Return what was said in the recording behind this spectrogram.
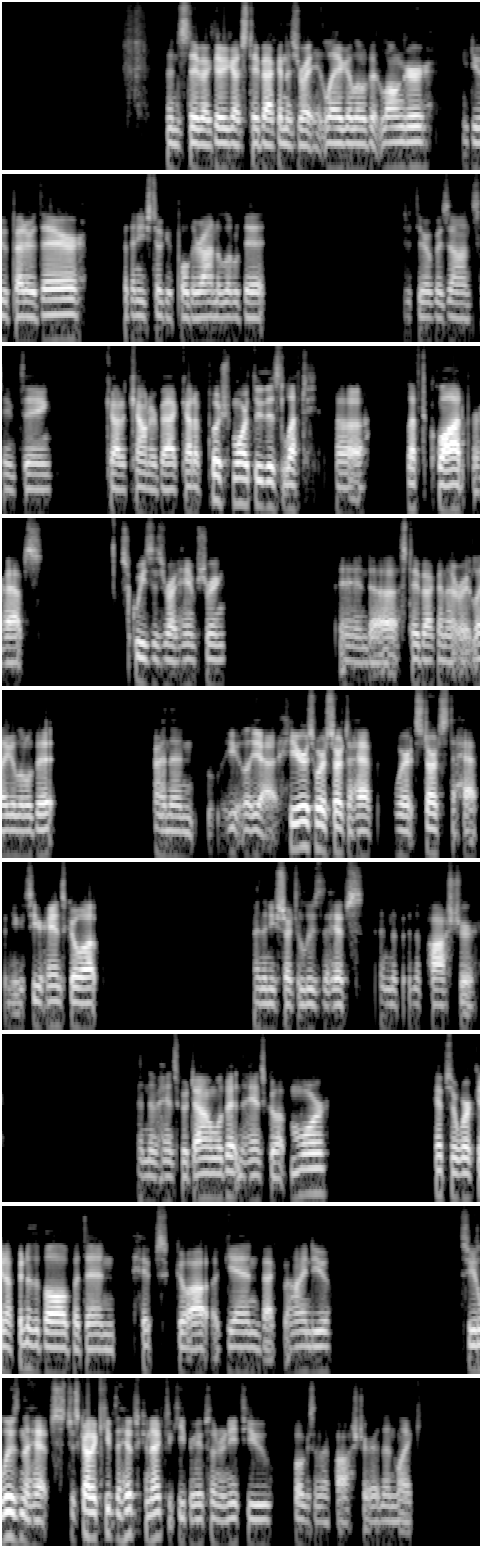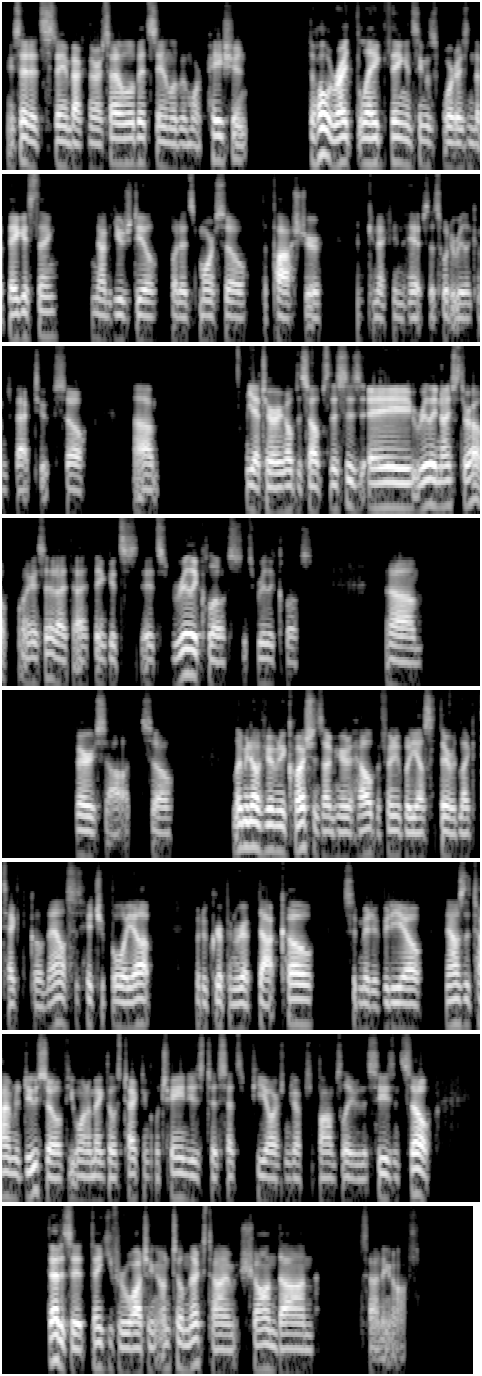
Then stay back there. You got to stay back on this right leg a little bit longer. You do it better there, but then you still get pulled around a little bit. The throw goes on, same thing. Got to counter back. Got to push more through this left uh, left quad, perhaps. Squeeze his right hamstring, and uh, stay back on that right leg a little bit. And then, yeah, here's where it starts to happen. Where it starts to happen. You can see your hands go up, and then you start to lose the hips and the, and the posture. And the hands go down a little bit, and the hands go up more. Hips are working up into the ball, but then hips go out again, back behind you. So you're losing the hips. Just got to keep the hips connected, keep your hips underneath you, focus on that posture. And then, like, like I said, it's staying back on the right side a little bit, staying a little bit more patient. The whole right leg thing in single support isn't the biggest thing, not a huge deal, but it's more so the posture and connecting the hips. That's what it really comes back to. So, um, yeah, Terry, I hope this helps. This is a really nice throw. Like I said, I, th- I think it's it's really close. It's really close. Um, very solid. So let me know if you have any questions. I'm here to help. If anybody else out there would like a technical analysis, hit your boy up. Go to gripandrip.co, submit a video. Now's the time to do so if you want to make those technical changes to set some PRs and drop some bombs later this season. So that is it. Thank you for watching. Until next time, Sean Don signing off.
